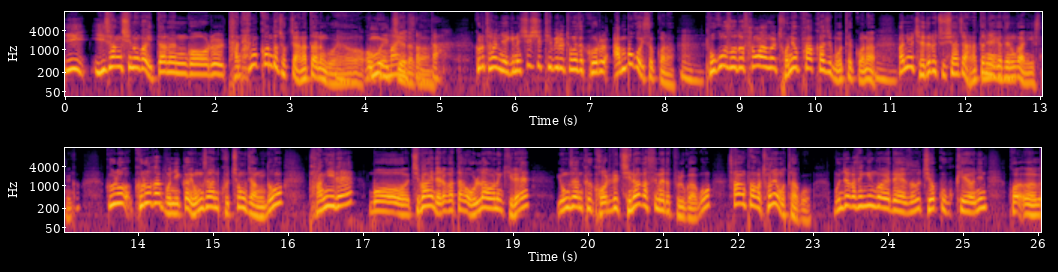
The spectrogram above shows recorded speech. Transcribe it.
이 이상 신호가 있다는 거를 단 한 건도 적지 않았다는 거예요. 음, 업무 일지에다가. 그렇다는 얘기는 CCTV를 통해서 그거를 안 보고 있었거나 음. 보고서도 상황을 전혀 파악하지 못했거나 음. 아니면 제대로 주시하지 않았다는 네. 얘기가 되는 거 아니겠습니까? 그러, 그러다 보니까 용산 구청장도 당일에 뭐 지방에 내려갔다가 올라오는 길에 용산 그 거리를 지나갔음에도 불구하고 상황 파악을 전혀 못하고 문제가 생긴 거에 대해서도 지역구 국회의원인 어,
